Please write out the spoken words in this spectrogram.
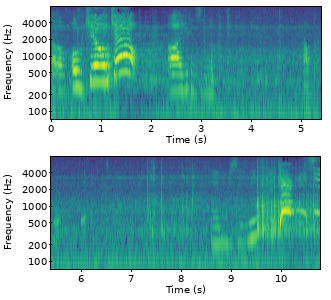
uh oh. Oh, chill, chill. Uh, you can see me. How perfect. Can you see me? Can you see me?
